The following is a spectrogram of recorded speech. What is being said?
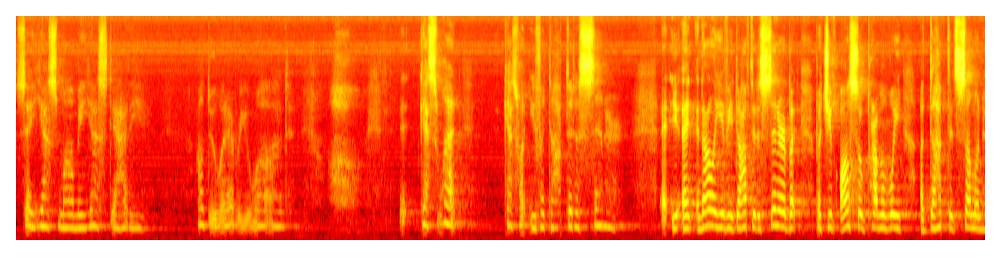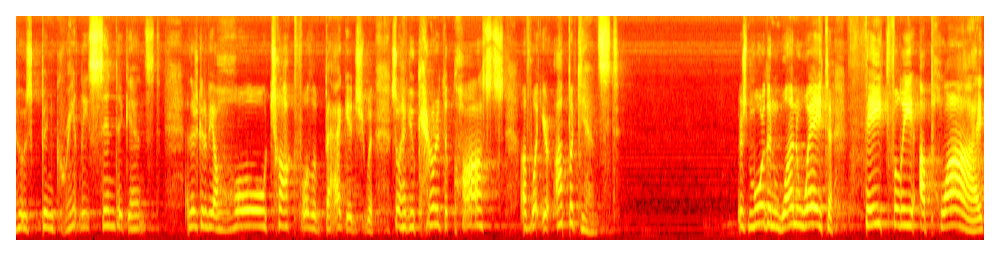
say, Yes, mommy, yes, daddy, I'll do whatever you want. Oh, guess what? Guess what? You've adopted a sinner. And not only have you adopted a sinner, but, but you've also probably adopted someone who's been greatly sinned against. And there's going to be a whole chock full of baggage. With, so have you counted the costs of what you're up against? There's more than one way to faithfully apply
